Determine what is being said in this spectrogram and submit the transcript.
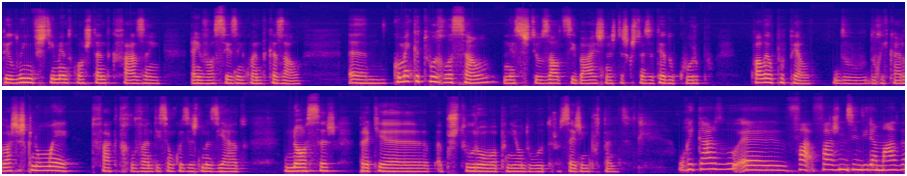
pelo investimento constante que fazem em vocês enquanto casal. Um, como é que a tua relação, nesses teus altos e baixos, nestas questões até do corpo, qual é o papel do, do Ricardo? Achas que não é de facto relevante e são coisas demasiado nossas para que a, a postura ou a opinião do outro seja importante? O Ricardo uh, fa faz-me sentir amada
